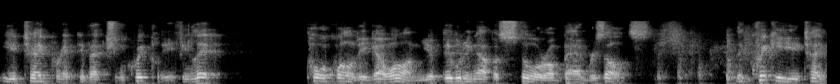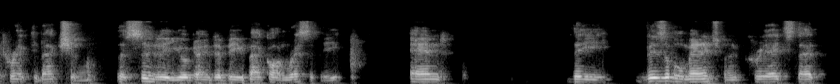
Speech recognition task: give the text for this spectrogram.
you take corrective action quickly. If you let poor quality go on, you're building up a store of bad results. The quicker you take corrective action, the sooner you're going to be back on recipe. And the visible management creates that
